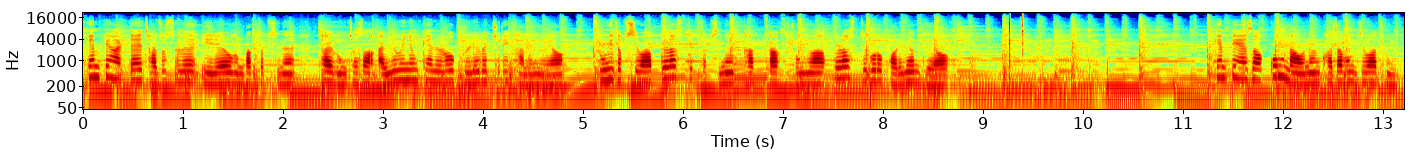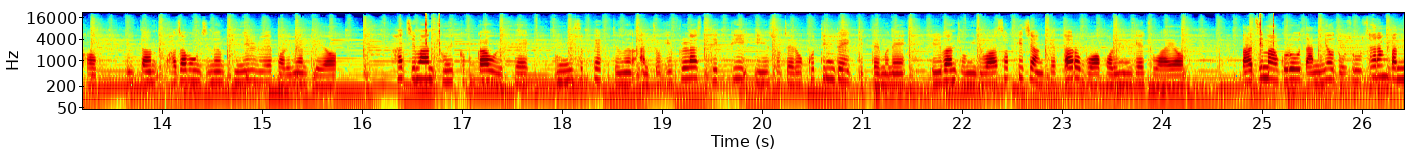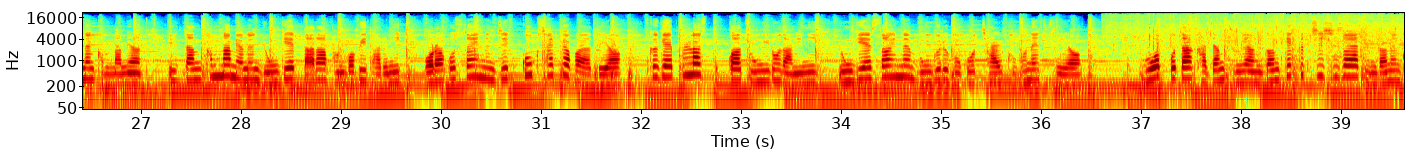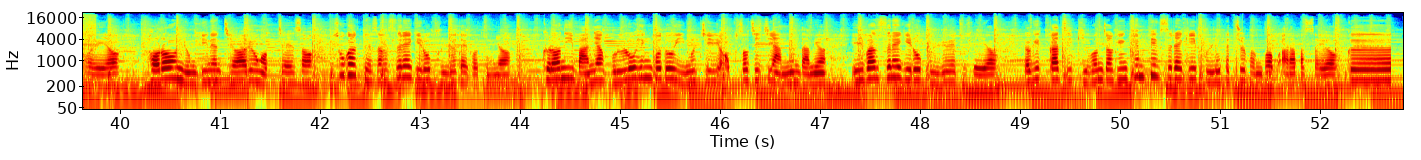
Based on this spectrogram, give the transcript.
캠핑할 때 자주 쓰는 일회용 은박 접시는 잘 뭉쳐서 알루미늄 캔으로 분리 배출이 가능해요. 종이 접시와 플라스틱 접시는 각각 종이와 플라스틱으로 버리면 돼요. 캠핑에서 꼭 나오는 과자 봉지와 종이컵. 일단 과자 봉지는 비닐류에 버리면 돼요. 하지만 종이컵과 우유팩, 음료수팩 등은 안쪽이 플라스틱 PE 소재로 코팅되어 있기 때문에 일반 종이류와 섞이지 않게 따로 모아 버리는 게 좋아요. 마지막으로 남녀노소 사랑받는 컵라면. 일단 컵라면은 용기에 따라 방법이 다르니 뭐라고 써있는지 꼭 살펴봐야 돼요. 크게 플라스틱과 종이로 나뉘니 용기에 써있는 문구를 보고 잘 구분해주세요. 무엇보다 가장 중요한 건 깨끗이 씻어야 된다는 거예요. 더러운 용기는 재활용 업체에서 소각 대상 쓰레기로 분류되거든요. 그러니 만약 물로 헹궈도 이물질이 없어지지 않는다면 일반 쓰레기로 분류해주세요. 여기까지 기본적인 캠핑 쓰레기 분리 배출 방법 알아봤어요. 끝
